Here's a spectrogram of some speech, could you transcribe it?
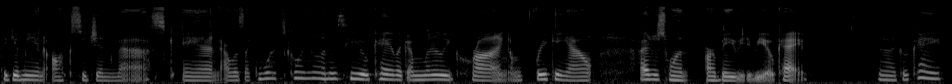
They give me an oxygen mask, and I was like, "What's going on? Is he okay?" Like I'm literally crying. I'm freaking out. I just want our baby to be okay. They're like, "Okay."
